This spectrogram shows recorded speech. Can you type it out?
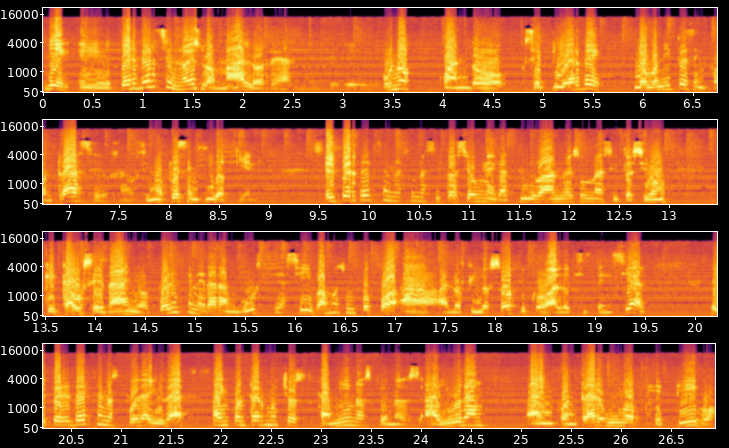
Bien, eh, perderse no es lo malo realmente. Uno cuando se pierde lo bonito es encontrarse, o sea, sino qué sentido tiene. El perderse no es una situación negativa, no es una situación que cause daño, puede generar angustia, sí, vamos un poco a, lo filosófico, a lo existencial. El perderse nos puede ayudar a encontrar muchos caminos que nos ayudan a encontrar un objetivo,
